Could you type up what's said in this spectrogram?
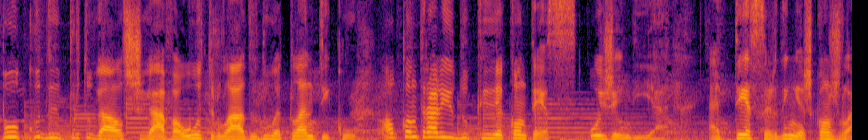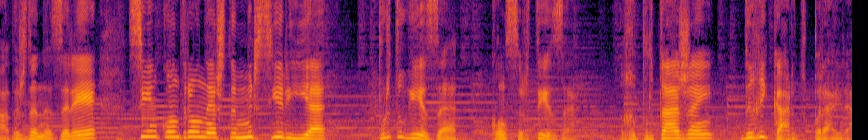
pouco de Portugal chegava ao outro lado do Atlântico, ao contrário do que acontece hoje em dia. Até sardinhas congeladas da Nazaré se encontram nesta mercearia portuguesa, com certeza. Reportagem de Ricardo Pereira.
